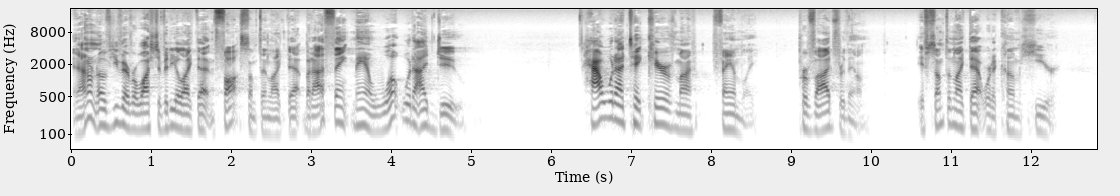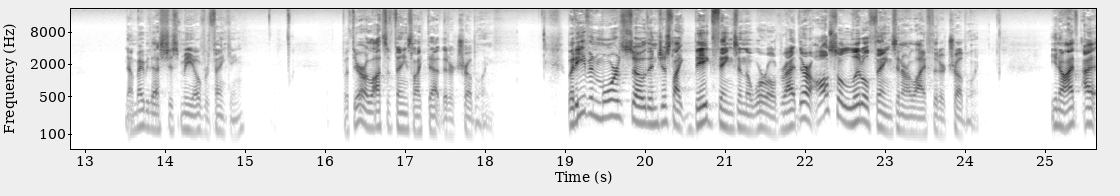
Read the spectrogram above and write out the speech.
And I don't know if you've ever watched a video like that and thought something like that, but I think, man, what would I do? How would I take care of my family, provide for them, if something like that were to come here? Now, maybe that's just me overthinking, but there are lots of things like that that are troubling. But even more so than just like big things in the world, right? There are also little things in our life that are troubling. You know, I, I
